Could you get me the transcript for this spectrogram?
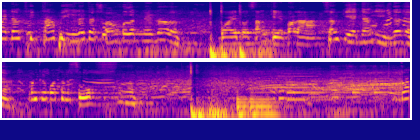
มาจังทิศทางพี่ได้จักสองหมื่นเนี่ยเด้อ ปล่อยตัวสังเกตว่าล่ะสังเกตหยังอีกเด้อเนี่ย มันคือบ่ทันสุกก็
